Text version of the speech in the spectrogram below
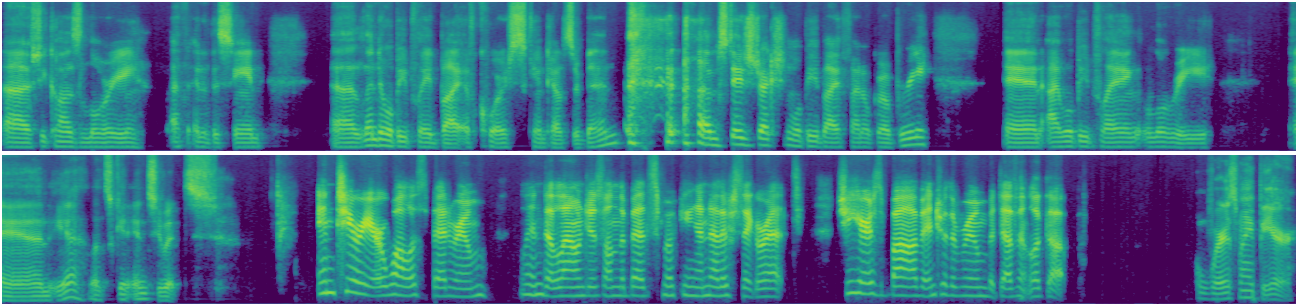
Uh, she calls Laurie at the end of the scene. Uh, Linda will be played by, of course, Camp Counselor Ben. um, stage direction will be by Final Girl Brie and I will be playing Laurie. And yeah, let's get into it. Interior Wallace bedroom. Linda lounges on the bed smoking another cigarette. She hears Bob enter the room but doesn't look up. Where's my beer?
